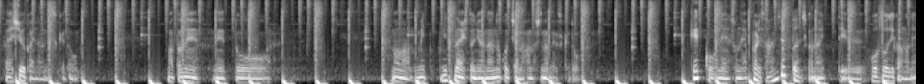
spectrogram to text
最終回なんですけどまたねえっとまあ見てない人には何のこっちゃの話なんですけど。結構ねそのやっぱり30分しかないっていう放送時間がね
